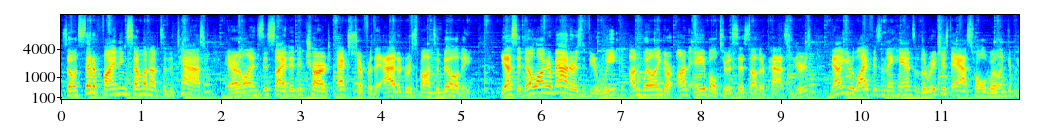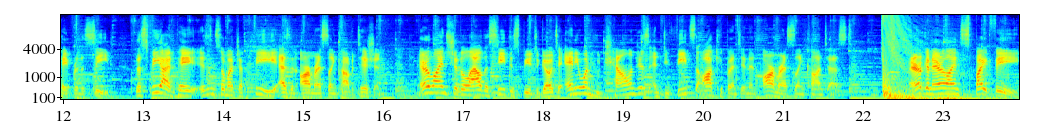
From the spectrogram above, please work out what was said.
so instead of finding someone up to the task, airlines decided to charge extra for the added responsibility. Yes, it no longer matters if you're weak, unwilling, or unable to assist other passengers. Now your life is in the hands of the richest asshole willing to pay for the seat. This fee I'd pay isn't so much a fee as an arm wrestling competition. Airlines should allow the seat dispute to go to anyone who challenges and defeats the occupant in an arm wrestling contest. American Airlines Spite Fee.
